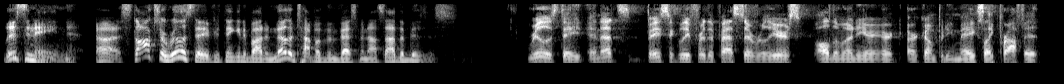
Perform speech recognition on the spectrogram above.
Listening. Uh, stocks or real estate if you're thinking about another type of investment outside the business. real estate and that's basically for the past several years all the money our, our company makes like profit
